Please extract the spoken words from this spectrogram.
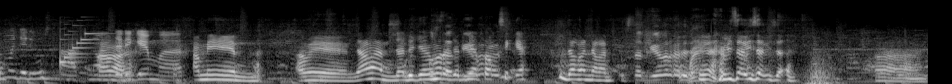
Aku mau jadi ustadz. Ah. jadi gamer Amin. Amin. Jangan jadi gamer Ustadz jadinya gamer toksik ya. Jangan jangan. Ustadz gamer kan? Ya, bisa bisa bisa. Ah.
